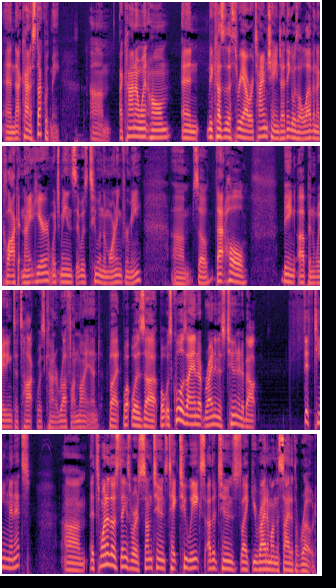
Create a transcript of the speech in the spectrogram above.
and that kind of stuck with me um, I kind of went home and because of the three hour time change, I think it was 11 o'clock at night here, which means it was two in the morning for me. Um, so that whole being up and waiting to talk was kind of rough on my end. But what was uh, what was cool is I ended up writing this tune in about 15 minutes. Um, it's one of those things where some tunes take two weeks, other tunes like you write them on the side of the road.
